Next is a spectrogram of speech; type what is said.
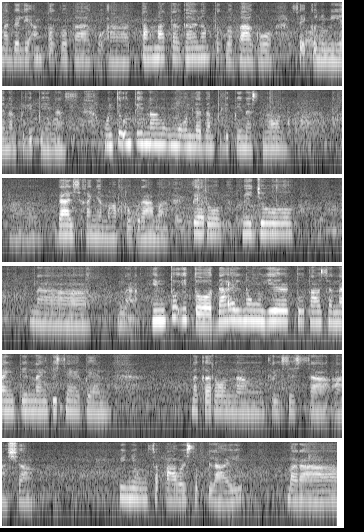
madali ang pagbabago at pangmatagalang pagbabago sa ekonomiya ng Pilipinas. Unti-unti nang umuunlad ang Pilipinas noon ah, dahil sa kanyang mga programa. Pero medyo na, na hinto ito dahil nung year 2019-97 nagkaroon ng krisis sa Asia. Yun yung sa power supply, mara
